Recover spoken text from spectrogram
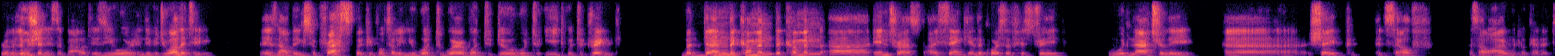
revolution is about, is your individuality is now being suppressed by people telling you what to wear, what to do, what to eat, what to drink. But then the common, the common uh, interest, I think, in the course of history would naturally uh, shape itself. That's how I would look at it.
